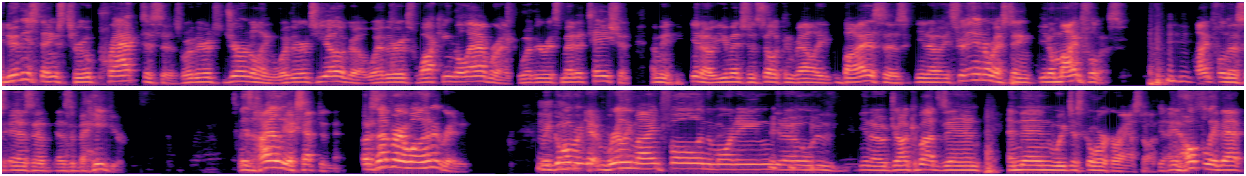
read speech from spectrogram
You do these things through practices, whether it's journaling, whether it's yoga, whether it's walking the labyrinth, whether it's meditation. I mean, you know, you mentioned Silicon Valley biases. You know, it's really interesting. You know, mindfulness Mhm. mindfulness as a as a behavior is highly accepted now, but it's not very well integrated. We go Mhm. over and get really mindful in the morning, you know, with you know Jon Kabat-Zinn, and then we just go work our ass off. And hopefully that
